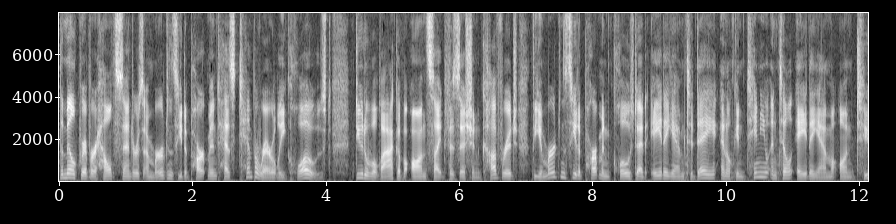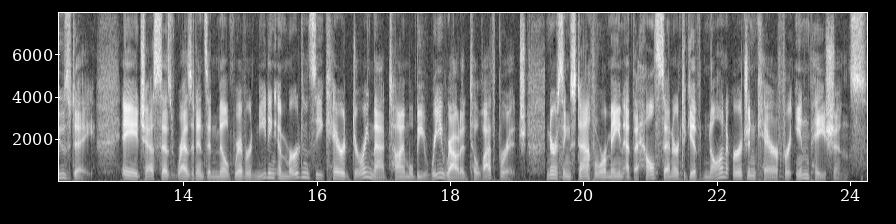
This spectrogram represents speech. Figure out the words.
The Milk River Health Center's emergency department has temporarily closed. Due to a lack of on site physician coverage, the emergency department closed at 8 a.m. today and will continue until 8 a.m. on Tuesday. AHS says residents in Milk River needing emergency care during that time will be rerouted to Lethbridge. Nursing staff will remain at the health center to give non urgent care for inpatients.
